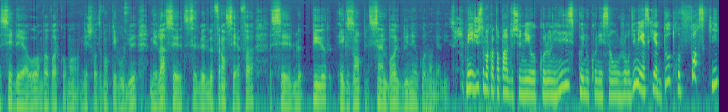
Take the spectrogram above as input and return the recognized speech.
CDAO. On va voir comment les choses vont évoluer. Mais là, c'est le, le franc CFA, c'est le pur exemple, symbole du néocolonialisme. Mais justement, quand on parle de ce néocolonialisme, nous connaissons aujourd'hui, mais est-ce qu'il y a d'autres forces qui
